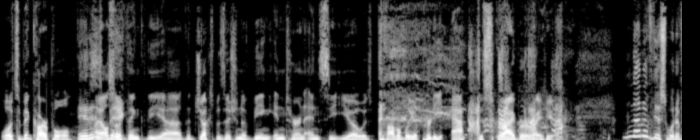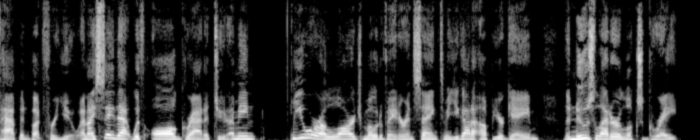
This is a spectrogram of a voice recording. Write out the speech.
well, it's a big carpool. It is I also big. think the uh, the juxtaposition of being intern and CEO is probably a pretty apt describer right here. None of this would have happened but for you. And I say that with all gratitude. I mean, you were a large motivator in saying to me, you got to up your game. The newsletter looks great.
